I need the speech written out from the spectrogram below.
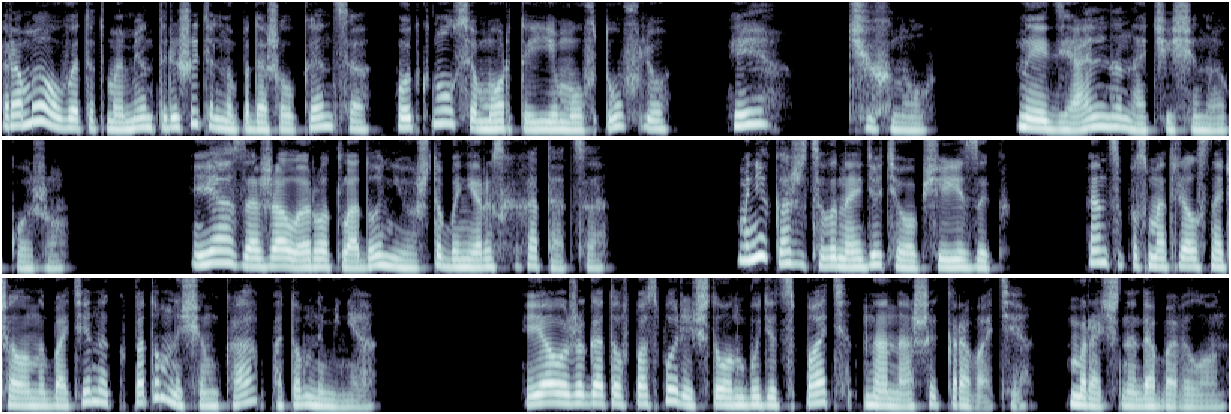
Ромео в этот момент решительно подошел к Энце, уткнулся мордой ему в туфлю и чихнул на идеально начищенную кожу. Я зажала рот ладонью, чтобы не расхохотаться. «Мне кажется, вы найдете общий язык». Энце посмотрел сначала на ботинок, потом на щенка, потом на меня. «Я уже готов поспорить, что он будет спать на нашей кровати», — мрачно добавил он.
